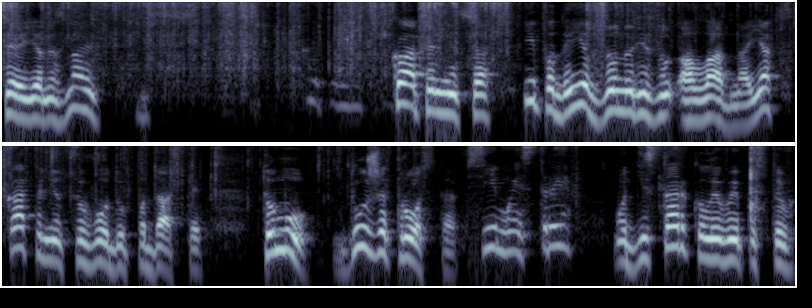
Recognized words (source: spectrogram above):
Це я не знаю. Капельниця і подає в зону різу. А ладно, а як в капельницю воду подати? Тому дуже просто. Всі майстри, от Дістар, коли випустив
